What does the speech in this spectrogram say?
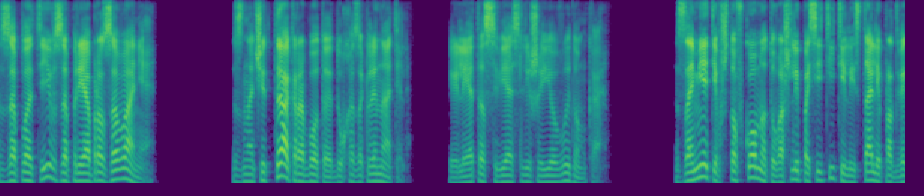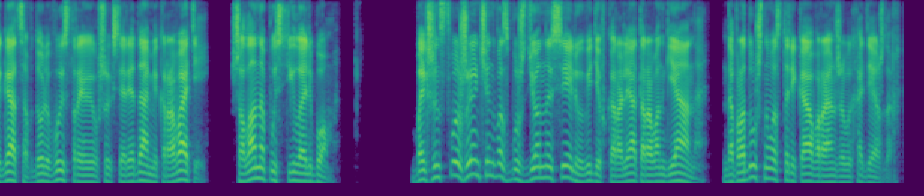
заплатив за преобразование. Значит, так работает духозаклинатель. Или эта связь лишь ее выдумка? Заметив, что в комнату вошли посетители и стали продвигаться вдоль выстроившихся рядами кроватей, Шалан опустила альбом. Большинство женщин возбужденно сели, увидев короля Таравангиана, добродушного старика в оранжевых одеждах.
